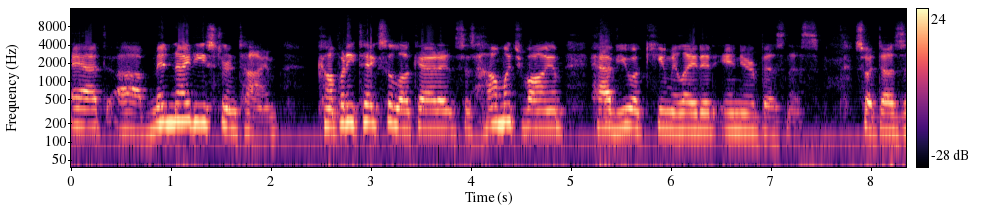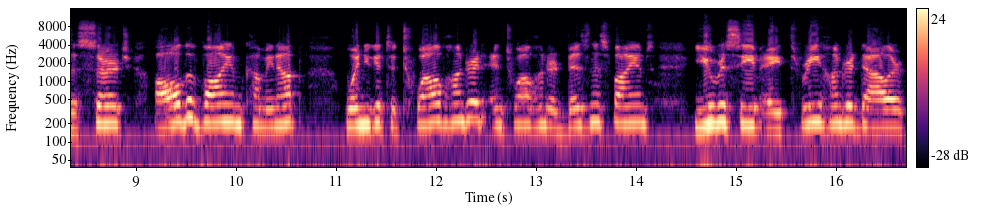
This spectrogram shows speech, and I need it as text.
at uh, midnight Eastern time, company takes a look at it and says, How much volume have you accumulated in your business? So it does this search, all the volume coming up. When you get to 1200 and 1200 business volumes, you receive a $300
